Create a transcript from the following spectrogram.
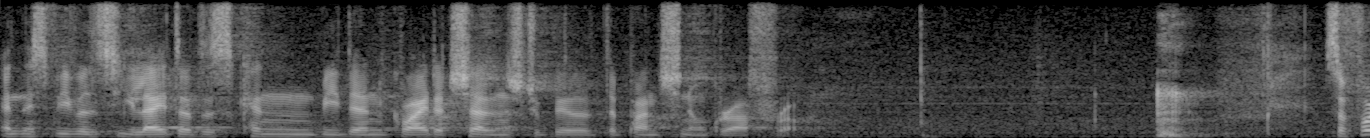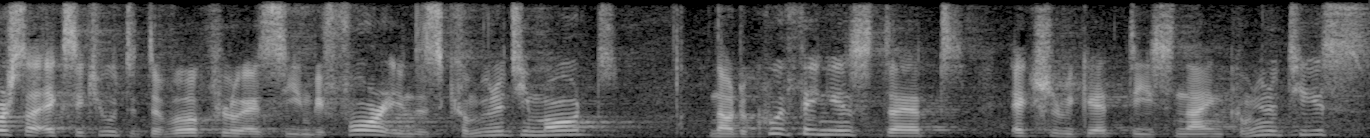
And as we will see later, this can be then quite a challenge to build the Pangenome graph from. so first I executed the workflow as seen before in this community mode. Now the cool thing is that actually we get these nine communities,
